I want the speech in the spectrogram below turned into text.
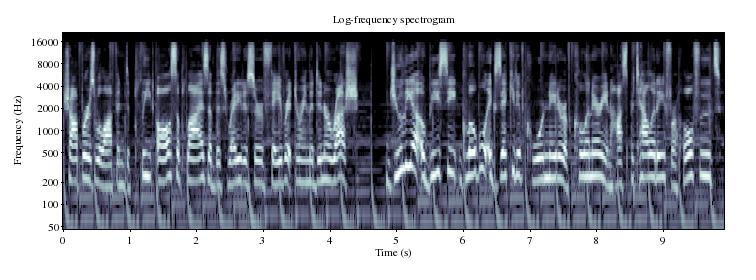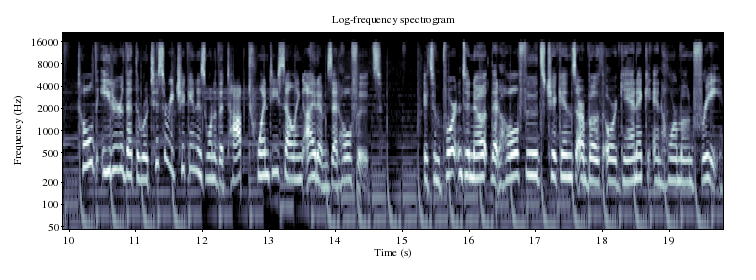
Shoppers will often deplete all supplies of this ready to serve favorite during the dinner rush. Julia Obisi, Global Executive Coordinator of Culinary and Hospitality for Whole Foods, told Eater that the rotisserie chicken is one of the top 20 selling items at Whole Foods. It's important to note that Whole Foods chickens are both organic and hormone free.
